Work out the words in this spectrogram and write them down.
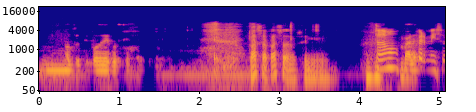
mm, otro tipo de cuestiones. Pasa, pasa, sí. Te damos Vale. permiso.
